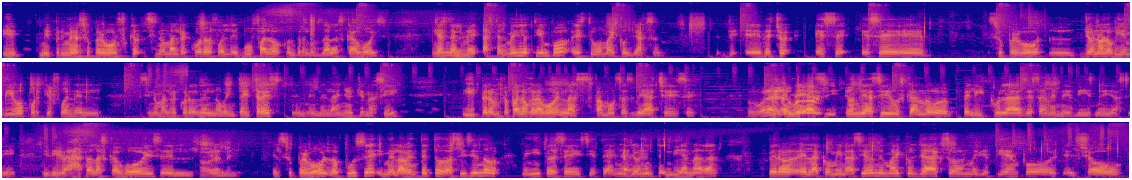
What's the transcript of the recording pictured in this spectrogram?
y mi primer Super Bowl, si no mal recuerdo, fue el de Buffalo contra los Dallas Cowboys. Que hasta, el, hasta el medio tiempo estuvo Michael Jackson. De, eh, de hecho, ese, ese Super Bowl yo no lo vi en vivo porque fue en el si no mal recuerdo, en el 93, en, el año en que nací. Y, pero mi papá lo grabó en las famosas VHS. un, día así, un día así buscando películas, ya saben, de Disney y así. Y digo, ah, Dallas Cowboys, el, el, Super Bowl, lo puse y me lo aventé todo, así siendo niñito de 6, 7 años, yo no entendía nada. Pero en la combinación de Michael Jackson, medio tiempo, el show,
